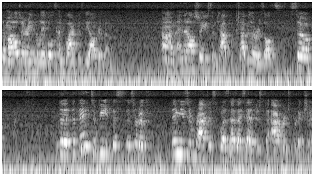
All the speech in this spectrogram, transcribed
the model generating the labels, and black is the algorithm. Um, and then I'll show you some tab tabular results. So the, the thing to beat this, this sort of thing used in practice was, as I said, just the average prediction.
